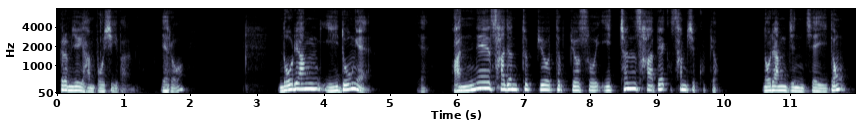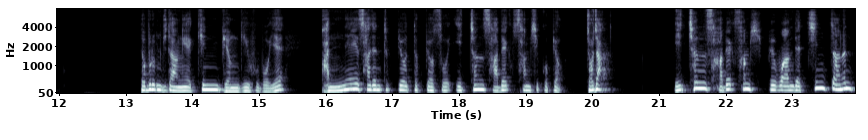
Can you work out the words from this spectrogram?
그럼 여기 한번 보시기 바랍니다. 예로 노량 이동에 예. 관내 사전투표 득표수 2439표. 노량진 제2동. 더불어민주당의 김병기 후보의 관내 사전투표 득표수 2439표. 조작. 2430표 가운데 진짜는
